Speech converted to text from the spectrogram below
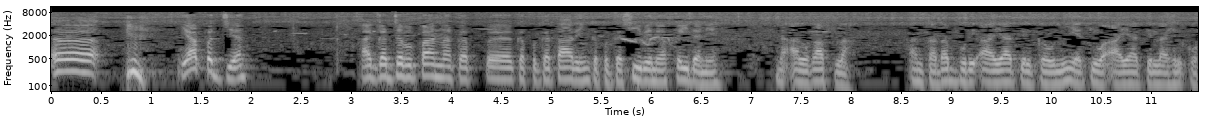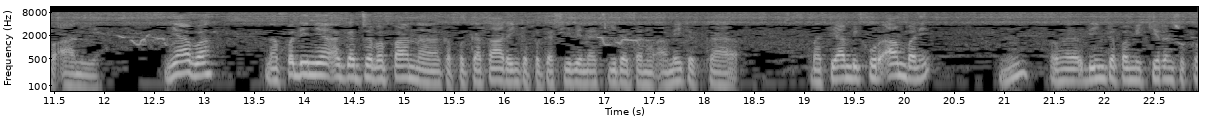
eh ya padja agad jabapana kap kapagataring kapagasibe ni aqida na al-ghafla. An tadabburi ayatil kauniyati wa ayatil lahil qur'aniyah nyaba na padinya agad jabapana kapagkataring kapagasibe na akida tanu amay ka batiambi Quran bani. Hmm? din ka pemikiran suka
